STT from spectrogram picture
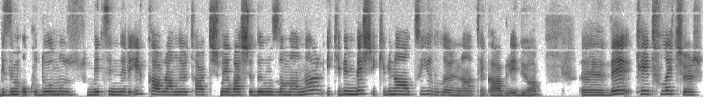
bizim okuduğumuz metinleri, ilk kavramları tartışmaya başladığımız zamanlar 2005-2006 yıllarına tekabül ediyor. Ve Kate Fletcher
